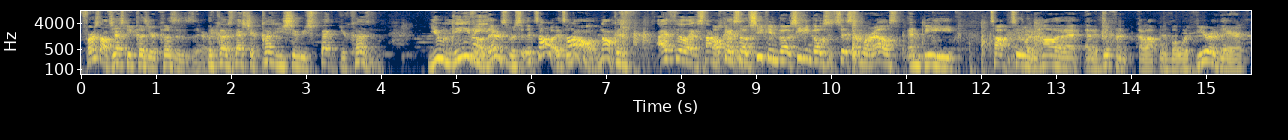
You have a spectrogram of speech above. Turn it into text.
first off, just because your cousin's there? because that's your cousin, you should respect your cousin. You leaving? No, there's it's all it's all. no, no, because I feel like it's not Okay, so she can go. She can go sit somewhere else and be talked to and hollered at at a different kalapu. But if you're there,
